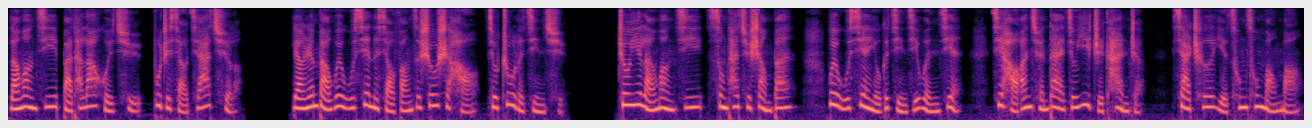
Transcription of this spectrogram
蓝忘机把他拉回去布置小家去了。两人把魏无羡的小房子收拾好，就住了进去。周一，蓝忘机送他去上班。魏无羡有个紧急文件，系好安全带就一直看着，下车也匆匆忙忙。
